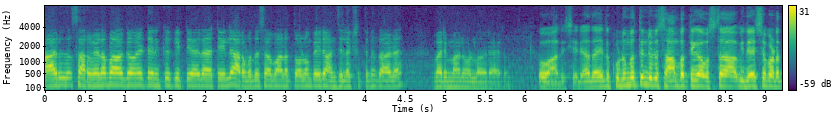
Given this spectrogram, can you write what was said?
ആ ഒരു സർവേയുടെ ഭാഗമായിട്ട് എനിക്ക് കിട്ടിയ ഡാറ്റയിൽ അറുപത് ശതമാനത്തോളം പേര് അഞ്ച് ലക്ഷത്തിന് താഴെ വരുമാനമുള്ളവരായിരുന്നു ഓ അത് ശരി. അതായത് കുടുംബത്തിന്റെ ഒരു സാമ്പത്തിക അവസ്ഥ വിദേശ പഠ-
